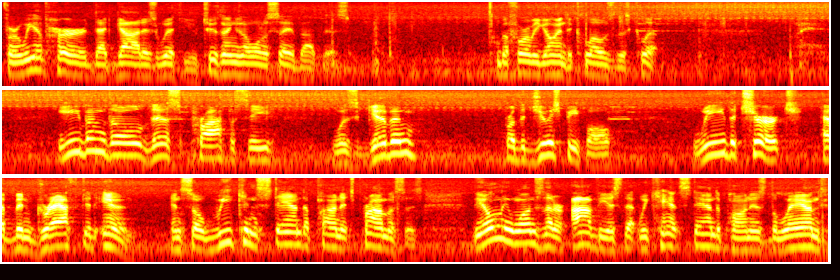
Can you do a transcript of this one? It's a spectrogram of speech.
for we have heard that God is with you. Two things I want to say about this before we go in to close this clip. Even though this prophecy was given for the Jewish people, we, the church, have been grafted in. And so we can stand upon its promises. The only ones that are obvious that we can't stand upon is the land,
